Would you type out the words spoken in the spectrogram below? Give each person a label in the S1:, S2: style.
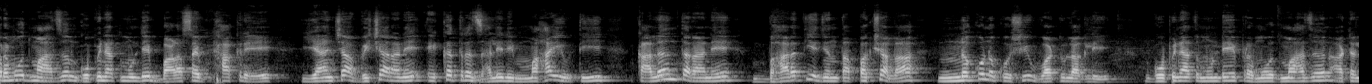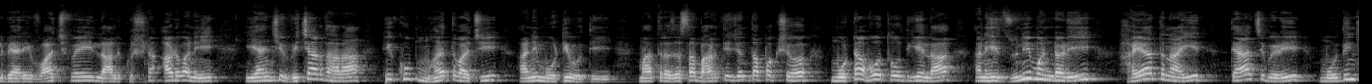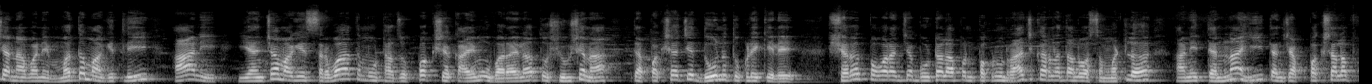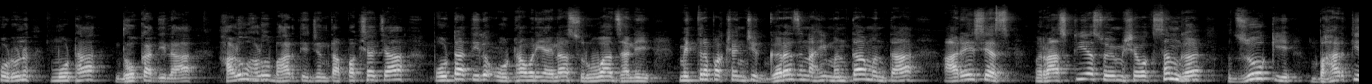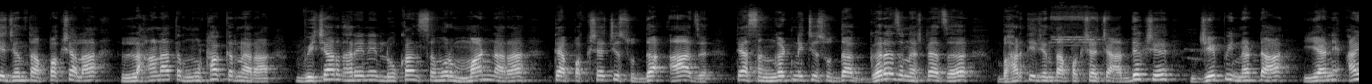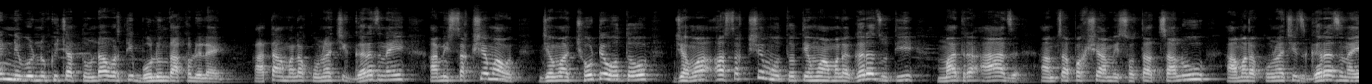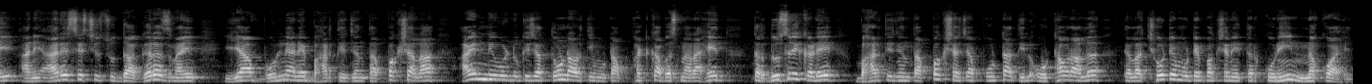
S1: प्रमोद महाजन गोपीनाथ मुंडे बाळासाहेब ठाकरे यांच्या विचाराने एकत्र झालेली महायुती कालांतराने भारतीय जनता पक्षाला नको नकोशी वाटू लागली. गोपीनाथ मुंडे प्रमोद महाजन अटल बिहारी वाजपेयी लालकृष्ण अडवाणी यांची विचारधारा ही खूप महत्त्वाची आणि मोठी होती. मात्र जसा भारतीय जनता पक्ष मोठा होत होत गेला आणि ही जुनी मंडळी हयात नाहीत त्याचवेळी मोदींच्या नावाने मतं मागितली आणि यांच्या मागे सर्वात मोठा जो पक्ष कायम उभा राहिला तो शिवसेना. त्या पक्षाचे दोन तुकडे केले. शरद पवारांच्या बोटाला आपण पकडून राजकारणात आलो असं म्हटलं आणि त्यांनाही त्यांच्या पक्षाला फोडून मोठा धोका दिला. हळूहळू भारतीय जनता पक्षाच्या पोटातील ओठावर यायला सुरुवात झाली. मित्रपक्षांची गरज नाही म्हणता म्हणता आर एस एस राष्ट्रीय स्वयंसेवक संघ जो की भारतीय जनता पक्षाला लहानात मोठा करणारा विचारधारेने लोकांसमोर मांडणारा त्या पक्षाची सुद्धा आज त्या संघटनेची सुद्धा गरज नसल्याचं भारतीय जनता पक्षाचे अध्यक्ष जे पी नड्डा यांनी ऐन निवडणुकीच्या तोंडावरती बोलून दाखवलेलं आहे. आता आम्हाला कोणाची गरज नाही. आम्ही सक्षम आहोत. जेव्हा छोटे होतो जेव्हा असक्षम होतो तेव्हा आम्हाला गरज होती. मात्र आज आमचा पक्ष आम्ही स्वतः चालू. आम्हाला कोणाचीच गरज नाही आणि आर एस एसची सुद्धा गरज नाही. या बोलण्याने भारतीय जनता पक्षाला ऐन निवडणुकीच्या तोंडावरती मोठा फटका बसणार आहेत. तर दुसरीकडे भारतीय जनता पक्षाच्या पोटातील ओठावर आलं. त्याला छोटे मोठे पक्ष नाही तर कोणीही नको आहेत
